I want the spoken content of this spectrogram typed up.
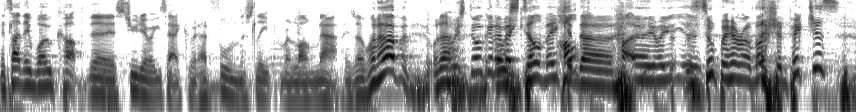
It's like they woke up the studio exec who had fallen asleep from a long nap. And he's like, "What happened? What happened? We're still gonna Are make still making Hulk- the- uh, The superhero motion pictures?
